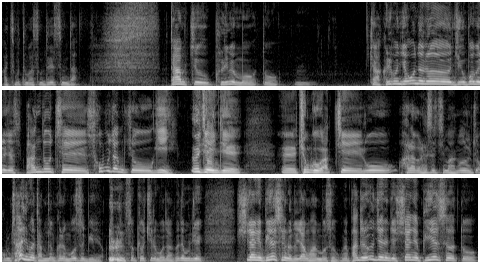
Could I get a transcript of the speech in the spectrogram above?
아침부터 말씀드렸습니다. 다음 주 풀리면 뭐또 음. 자, 그리고 이제 오늘은 지금 보면 이제 반도체 소부장 쪽이 어제 이제 에, 중국 악재로 하락을 했었지만 오늘 조금 자림을 잡는 그런 모습이에요. 그래서 교치를 못한. 근데 문제 시장에 비해서는 그래도 양호한 모습. 반대로 어제는 이제 시장에 비해서 또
